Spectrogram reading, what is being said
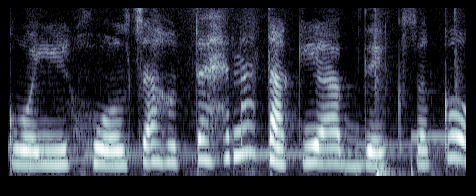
कोई होल सा होता है ना ताकि आप देख सको।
